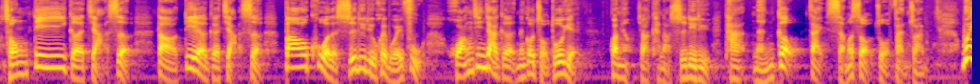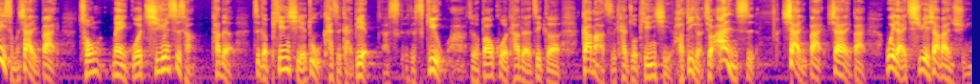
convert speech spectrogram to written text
从第一个假设。到第二个假设，包括了实利率会不会负，黄金价格能够走多远，观众就要看到实利率它能够在什么时候做反转。为什么下礼拜从美国期权市场它的这个偏斜度开始改变啊？这个 skew 啊，这个包括它的这个伽马值开始做偏斜。好，第一个就暗示下礼拜、下下礼拜未来七月下半旬，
